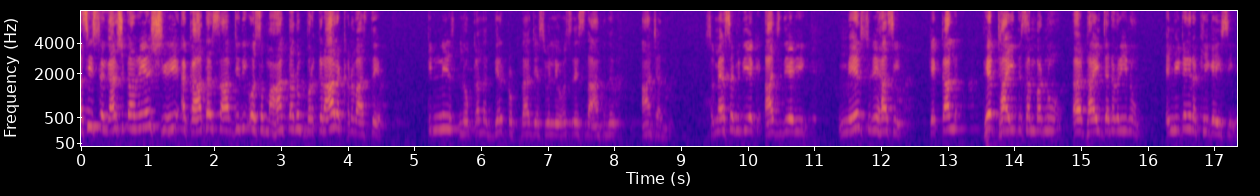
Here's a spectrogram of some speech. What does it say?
ਅਸੀਂ ਸੰਘਰਸ਼ ਕਰ ਰਹੇ ਹਾਂ, ਸ਼੍ਰੀ ਅਕਾਲ ਤਖਤ ਸਾਹਿਬ ਜੀ ਦੀ ਉਸ ਮਹਾਨਤਾ ਨੂੰ ਬਰਕਰਾਰ ਰੱਖਣ ਵਾਸਤੇ। ਕਿੰਨੇ ਲੋਕਾਂ ਦਾ ਦਿਲ ਟੁੱਟਦਾ ਜਿਸ ਵੇਲੇ ਉਸ ਦੇ ਸਿਧਾਂਤ ਦੇ ਆ ਜਾਂਦੇ। ਸੋ ਮੈਂ ਸਮਝਦੀ ਹੈ ਕਿ ਅੱਜ ਦੀ ਜਿਹੜੀ ਮੇਰ ਸੁਨੇਹਾ ਸੀ ਕਿ ਕੱਲ ਫਿਰ 28 ਦਸੰਬਰ ਨੂੰ ਅ, 28 ਜਨਵਰੀ ਨੂੰ ਇਹ ਮੀਟਿੰਗ ਰੱਖੀ ਗਈ ਸੀ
